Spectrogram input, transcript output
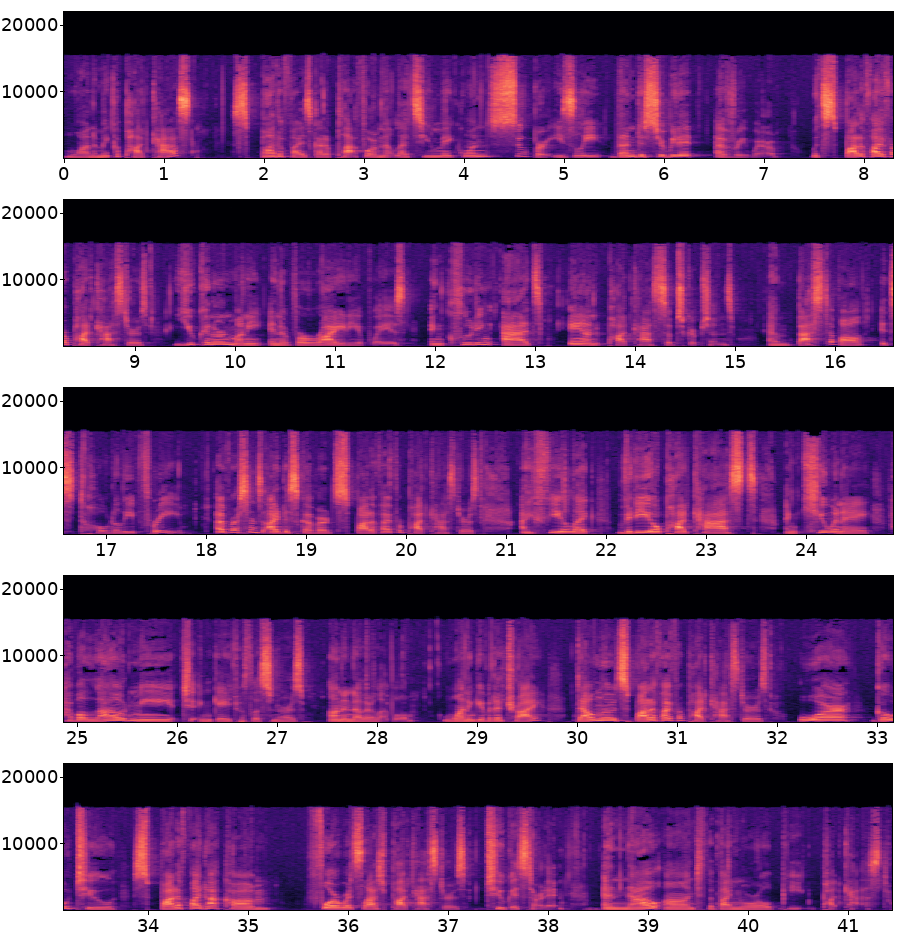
Want to make a podcast? Spotify's got a platform that lets you make one super easily, then distribute it everywhere. With Spotify for Podcasters, you can earn money in a variety of ways, including ads and podcast subscriptions. And best of all, it's totally free. Ever since I discovered Spotify for podcasters, I feel like video podcasts and Q&A have allowed me to engage with listeners on another level. Want to give it a try? Download Spotify for podcasters or go to spotify.com forward slash podcasters to get started. And now on to the binaural beat podcast.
